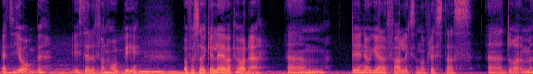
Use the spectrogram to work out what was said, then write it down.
ett jobb istället för en hobby och försöka leva på det. Um, det är nog i alla fall liksom de flestas uh, dröm.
